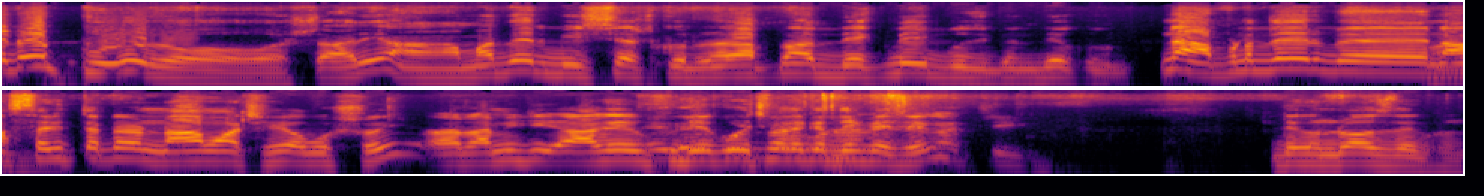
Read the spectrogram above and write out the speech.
এটা পুরো রস আরে আমাদের বিশ্বাস করুন আর আপনারা দেখলেই বুঝবেন দেখুন। না আপনাদের নার্সারির তো একটা নাম আছে অবশ্যই আর আমি যে আগে ভিডিও করেছি অনেকে দেখেছেন দেখুন রস দেখুন।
